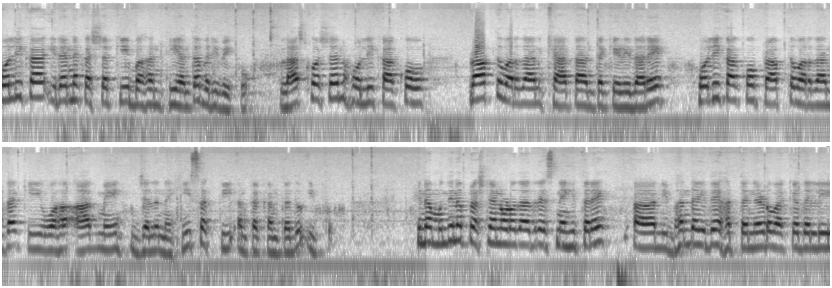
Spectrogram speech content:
होलिका हिरण्य कश्यप की बहन थी अंत बरीबेको लास्ट क्वेश्चन होलिका को ಪ್ರಾಪ್ತ वरदान ಖ್ಯಾತ ಅಂತ ಕೇಳಿದ್ದಾರೆ ಹೋಲಿಕಾಕೋ ಪ್ರಾಪ್ತ ವರದಾನ ಕಿ ವಹ ಆಗ್ಮೆ ಜಲ ನಹಿ ಸಕ್ತಿ ಅಂತಕ್ಕಂಥದ್ದು ಇತ್ತು ಇನ್ನು ಮುಂದಿನ ಪ್ರಶ್ನೆ ನೋಡೋದಾದರೆ ಸ್ನೇಹಿತರೆ ನಿಬಂಧ ಇದೆ ಹತ್ತೆರಡು ವಾಕ್ಯದಲ್ಲಿ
